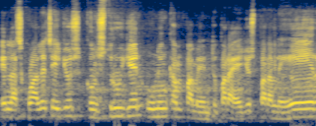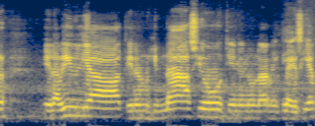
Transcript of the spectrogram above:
en las cuales ellos construyen un encampamento para ellos, para leer, la Biblia, tienen un gimnasio, tienen una iglesia.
